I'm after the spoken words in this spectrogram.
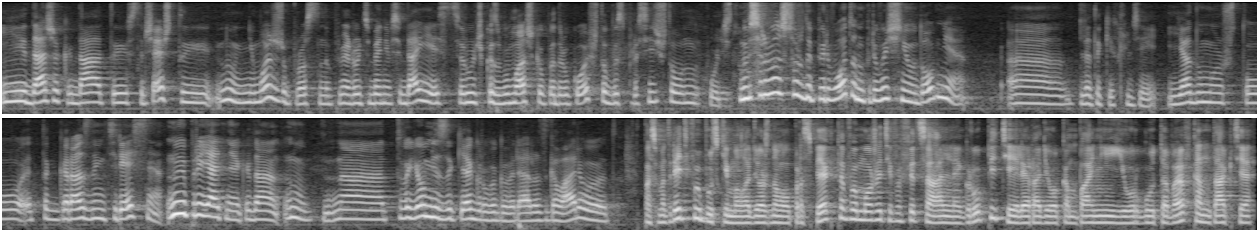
И даже когда ты встречаешь, ты ну, не можешь же просто, например, у тебя не всегда есть ручка с бумажкой под рукой, чтобы спросить, что он хочет. Но все равно сурдоперевод, он привычнее и удобнее э, для таких людей. И я думаю, что это гораздо интереснее, ну и приятнее, когда ну, на твоем языке, грубо говоря, разговаривают. Посмотреть выпуски «Молодежного проспекта» вы можете в официальной группе телерадиокомпании Юргу ТВ ВКонтакте,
